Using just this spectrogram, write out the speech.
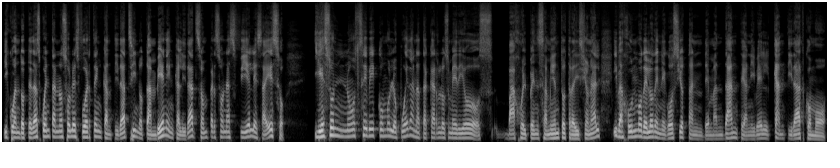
Y cuando te das cuenta, no solo es fuerte en cantidad, sino también en calidad. Son personas fieles a eso. Y eso no se ve cómo lo puedan atacar los medios bajo el pensamiento tradicional y bajo un modelo de negocio tan demandante a nivel cantidad como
